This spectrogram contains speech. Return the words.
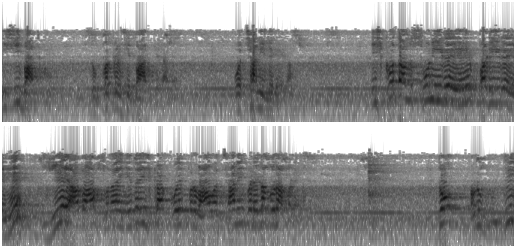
इसी बात को तो पकड़ से बाहर चला गया वो अच्छा नहीं लगेगा। इसको तो हम सुन ही रहे हैं, पढ़ ही रहे हैं। ये अब आप सुनाएँगे तो इसका कोई प्रभाव अच्छा नहीं पड़ेगा, बुरा पड़ेगा। तो अनुभूति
